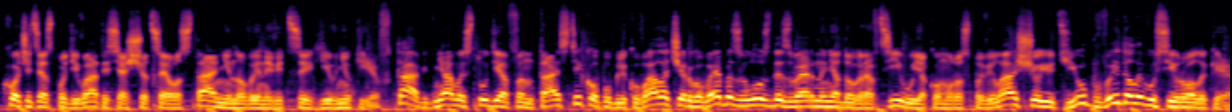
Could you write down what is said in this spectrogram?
Хочеться сподіватися, що це останні новини від цих гівнюків. Так, днями студія Fantastic опублікувала чергове безглузде звернення до гравців, у якому розповіла, що YouTube видалив усі ролики.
